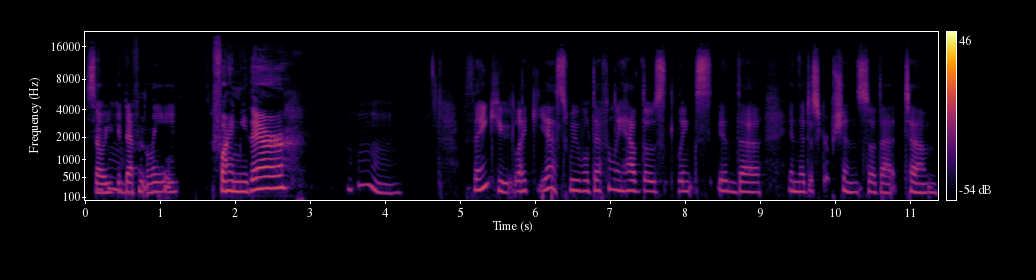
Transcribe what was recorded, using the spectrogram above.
So mm-hmm. you could mm-hmm. definitely find me there. Mm-hmm. Thank you like yes we will definitely have those links in the in the description so that um,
